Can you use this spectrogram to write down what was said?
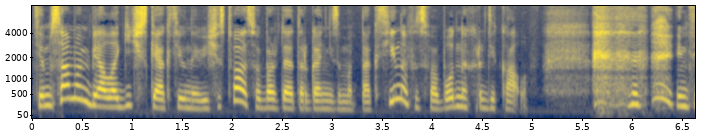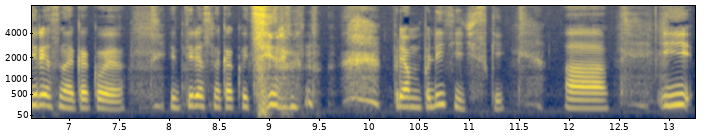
Тем самым биологически активные вещества освобождают организм от токсинов и свободных радикалов. Интересно какое, интересно какой термин, прям политический. А, и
